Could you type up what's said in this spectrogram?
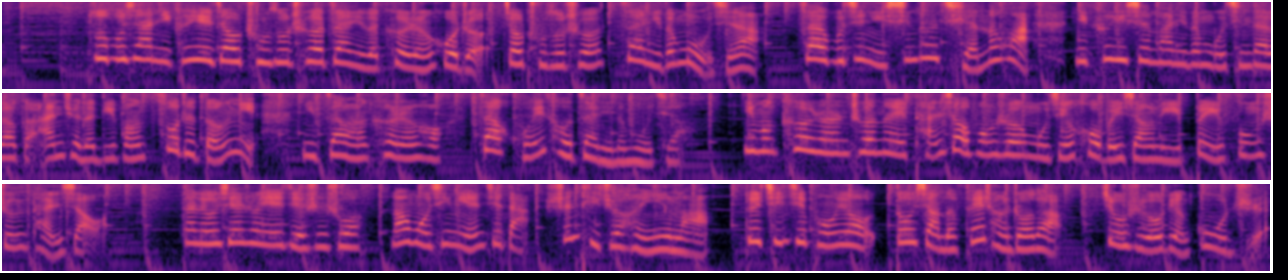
坐不下，你可以叫出租车载你的客人，或者叫出租车载你的母亲啊。再不济你心疼钱的话，你可以先把你的母亲带到个安全的地方坐着等你，你载完客人后再回头载你的母亲。你们客人车内谈笑风生，母亲后备箱里被风声谈笑啊。但刘先生也解释说，老母亲年纪大，身体却很硬朗，对亲戚朋友都想得非常周到，就是有点固执。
